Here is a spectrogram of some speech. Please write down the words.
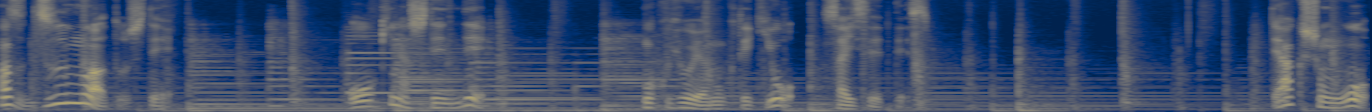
まずズームアウトして、大きな視点で目標や目的を再設定する。で、アクションを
